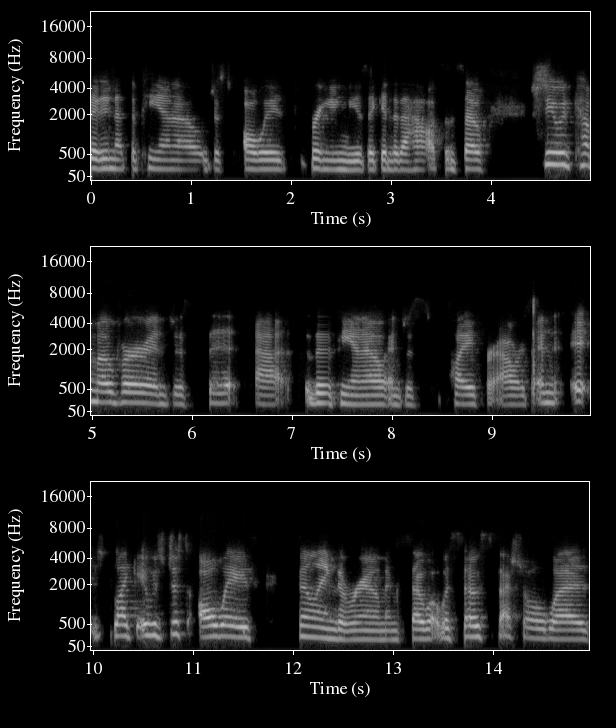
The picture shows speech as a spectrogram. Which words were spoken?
sitting at the piano just always bringing music into the house. And so she would come over and just sit at the piano and just play for hours. And it like it was just always filling the room. And so what was so special was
